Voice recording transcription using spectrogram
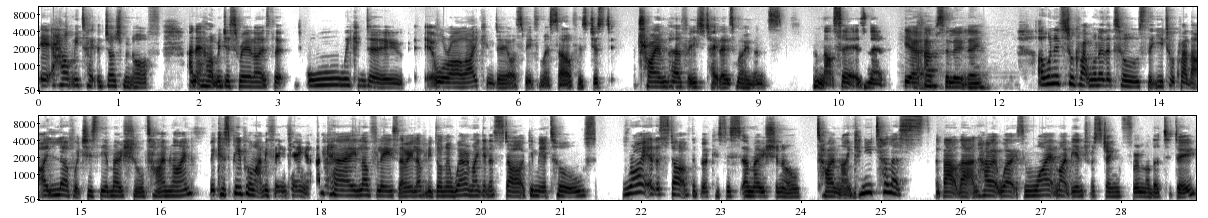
it helped me take the judgment off and it helped me just realize that all we can do, or all I can do, I'll speak for myself, is just try and perfectly to take those moments. And that's it, isn't it? Yeah, absolutely. I wanted to talk about one of the tools that you talk about that I love, which is the emotional timeline. Because people might be thinking, okay, lovely, Zoe, lovely, Donna, where am I going to start? Give me a tools. Right at the start of the book is this emotional timeline. Can you tell us about that and how it works and why it might be interesting for a mother to do?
